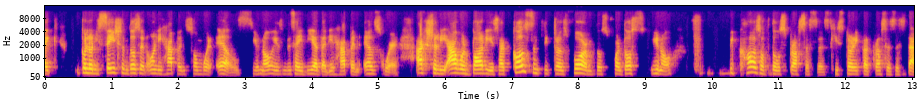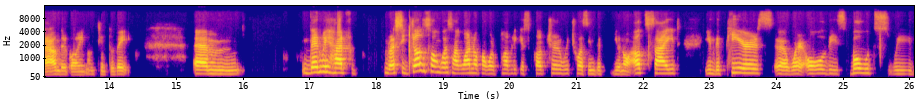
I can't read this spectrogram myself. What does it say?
like colonization doesn't only happen somewhere else, you know, is this idea that it happened elsewhere. Actually, our bodies are constantly transformed those, for those, you know, because of those processes, historical processes that are undergoing until today. Um, then we had Rashid Johnson was a, one of our public sculpture, which was in the, you know, outside in the piers uh, where all these boats with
